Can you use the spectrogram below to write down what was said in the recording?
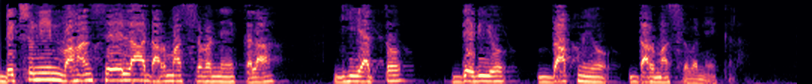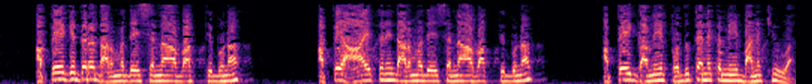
භික්ෂුණීන් වහන්සේලා ධර්ම ශ්‍රවණය කළා. ගිහි ඇත්තෝ දෙවියෝ බ්‍රහ්මයෝ ධර්ම ශ්‍රවණය කළා. අපේ ගෙදර ධර්මදේශනාවක් තිබුණා. අපේ ආයතනයේ ධර්මදේශනාවක් තිබුණා. අපේ ගමේ පොදු තැනක මේ බණ කිව්වා.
